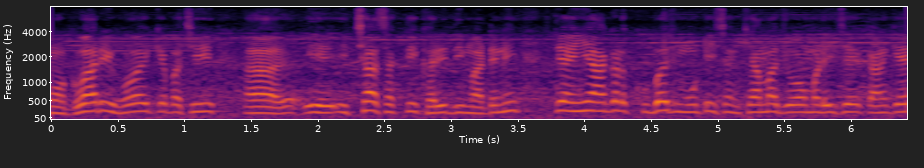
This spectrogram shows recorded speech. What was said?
મોંઘવારી હોય કે પછી ઈચ્છાશક્તિ ઈચ્છા શક્તિ ખરીદી માટેની તે અહીંયા આગળ ખૂબ જ મોટી સંખ્યામાં જોવા મળી છે. કારણ કે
